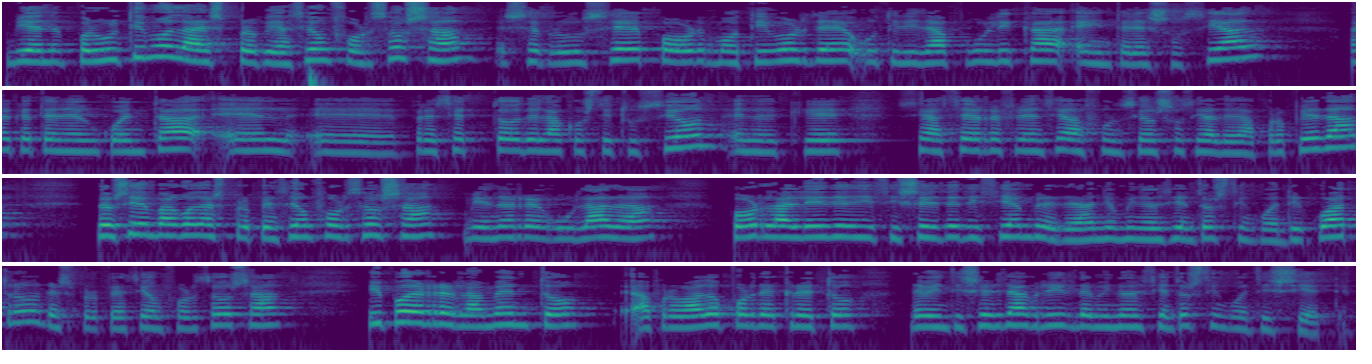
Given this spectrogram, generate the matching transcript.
Bien, por último, la expropiación forzosa se produce por motivos de utilidad pública e interés social. Hay que tener en cuenta el eh, precepto de la Constitución en el que se hace referencia a la función social de la propiedad, pero sin embargo la expropiación forzosa viene regulada por la Ley de 16 de diciembre del año 1954 de expropiación forzosa y por el reglamento aprobado por decreto de 26 de abril de 1957.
